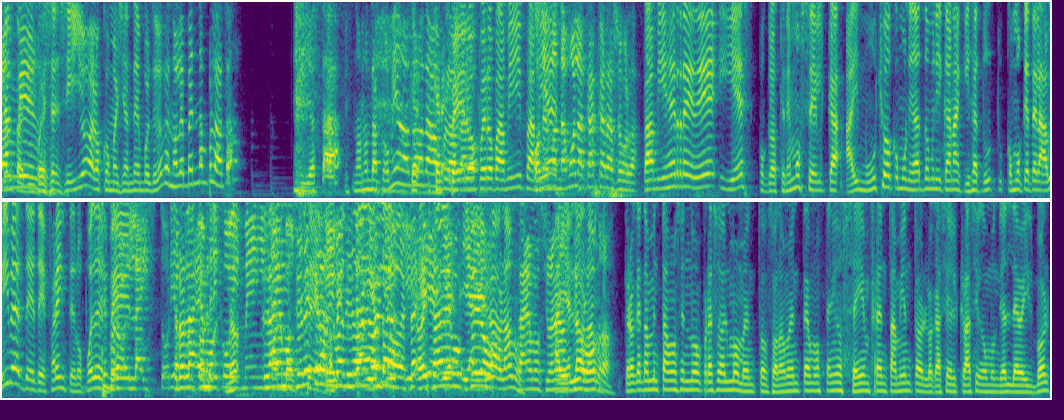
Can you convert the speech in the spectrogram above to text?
también-. Pues sencillo, a los comerciantes en Puerto Rico que no les vendan plátano. Y ya está. No nos da comida, nosotros nos damos plátano. Pero, pero para mí, para o mí, te es, mandamos la cáscara sola. para mí es RD y es porque los tenemos cerca. Hay mucha comunidad dominicana aquí. O sea, tú, tú como que te la vives de, de frente, lo puedes Sí, ver. pero la historia Pero la Rico no, y México. las emociones que la rivalidad han dado, y- esa, de boxeo, las emociones Ayer han lo sido hablamos. Creo que también estamos siendo presos del momento. Solamente hemos tenido seis enfrentamientos en lo que ha sido el Clásico Mundial de Béisbol.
